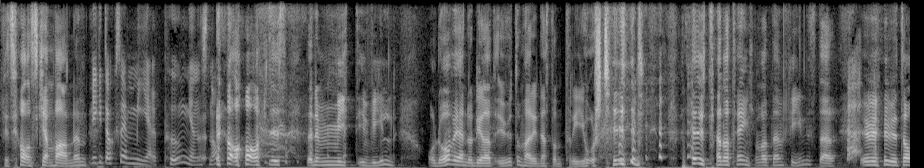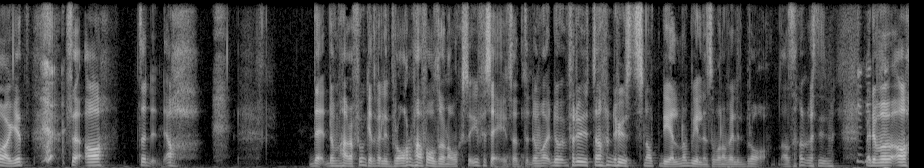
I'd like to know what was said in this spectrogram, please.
fysianska mannen. Vilket också är mer pung än snopp. Ja precis, den är mitt i bild Och då har vi ändå delat ut de här i nästan tre års tid Utan att tänka på att den finns där överhuvudtaget. Så ja, så, ja de här har funkat väldigt bra de här foldrarna också i och för sig. Så att de de, förutom just snoppdelen av bilden så var de väldigt bra. Alltså, men det var, ja,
